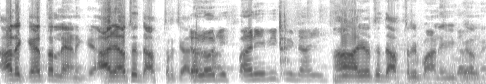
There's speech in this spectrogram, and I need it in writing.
ਆਹ ਕਹਿ ਤਾਂ ਲੈਣ ਗਿਆ। ਆ ਜਾ ਉੱਥੇ ਦਫ਼ਤਰ ਚ ਆ ਚਲੋ ਜੀ। ਪਾਣੀ ਵੀ ਪੀਣਾ ਜੀ। ਹਾਂ ਆ ਜਾ ਉੱਥੇ ਦਫ਼ਤਰ ਚ ਪਾਣੀ ਵੀ ਪਿਆਉਣੇ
